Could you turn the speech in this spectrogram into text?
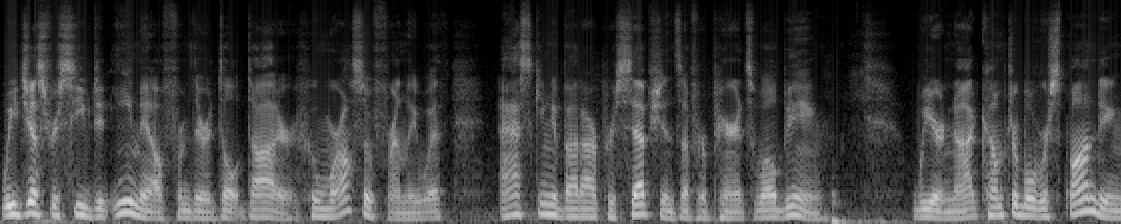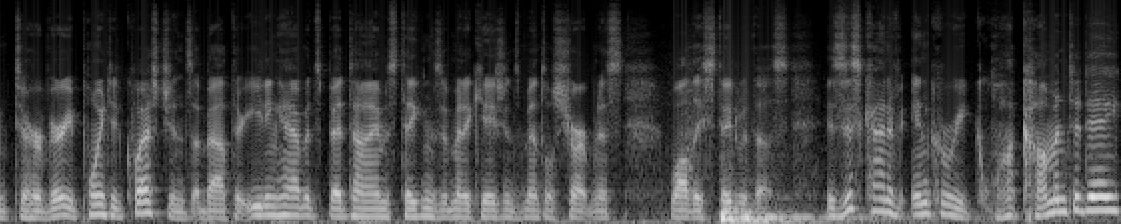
we just received an email from their adult daughter, whom we're also friendly with, asking about our perceptions of her parents' well-being." We are not comfortable responding to her very pointed questions about their eating habits, bedtimes, takings of medications, mental sharpness while they stayed with us. Is this kind of inquiry qu- common today,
